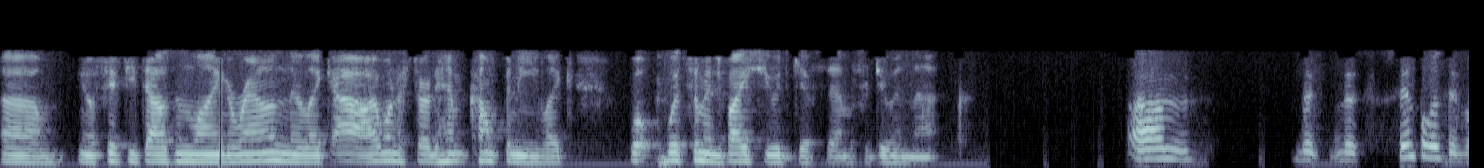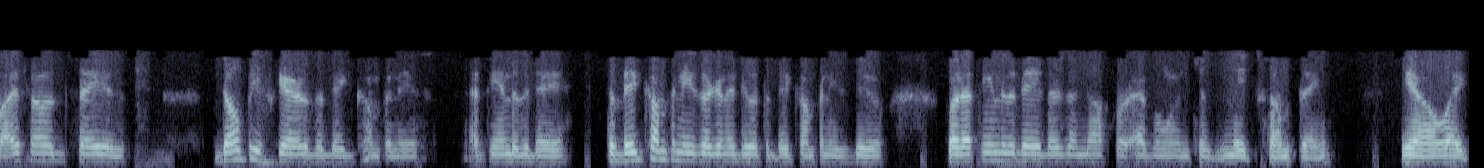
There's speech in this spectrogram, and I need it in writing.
um, you know, fifty thousand lying around, and they're like, ah, I want to start a hemp company. Like, what what's some advice you would give them for doing that? Um, the the simplest advice I would say is don't be scared of the big companies. At the end of the day, the big companies are going to do what the big companies do, but at the end of the day, there's enough for everyone to make something. You know, like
